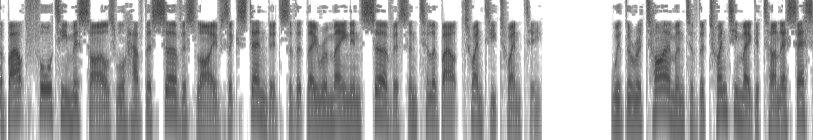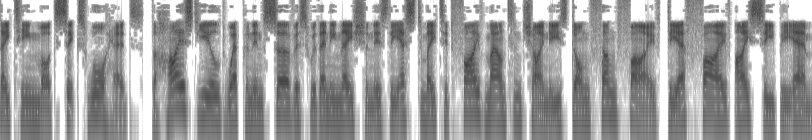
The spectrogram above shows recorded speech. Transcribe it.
About 40 missiles will have their service lives extended so that they remain in service until about 2020. With the retirement of the 20 megaton SS-18 Mod 6 warheads, the highest yield weapon in service with any nation is the estimated 5-mountain Chinese Dongfeng 5 DF-5 ICBM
